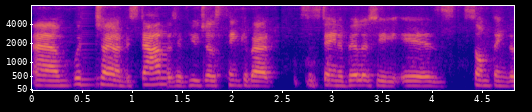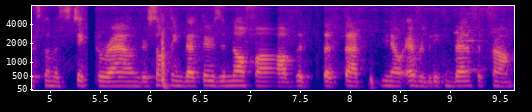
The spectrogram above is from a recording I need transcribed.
um, which I understand that if you just think about sustainability is something that's going to stick around or something that there's enough of that, that, that you know, everybody can benefit from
